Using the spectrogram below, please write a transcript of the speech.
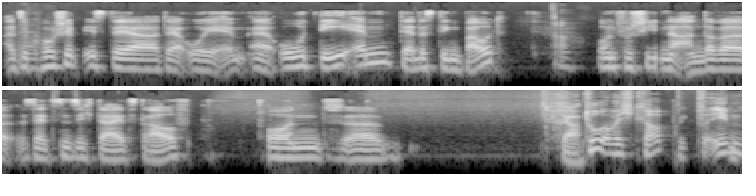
Also ja. CoShip ist der, der OEM, äh, ODM, der das Ding baut. Ah. Und verschiedene andere setzen sich da jetzt drauf. Und äh, ja. Du, aber ich glaube, eben,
